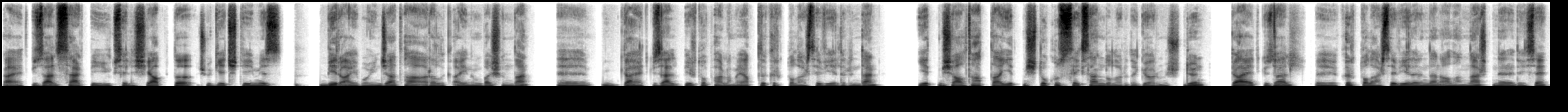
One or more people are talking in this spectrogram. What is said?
gayet güzel sert bir yükseliş yaptı. Şu geçtiğimiz bir ay boyunca ta Aralık ayının başından e, gayet güzel bir toparlama yaptı. 40 dolar seviyelerinden 76 hatta 79-80 doları da görmüş dün. Gayet güzel e, 40 dolar seviyelerinden alanlar neredeyse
